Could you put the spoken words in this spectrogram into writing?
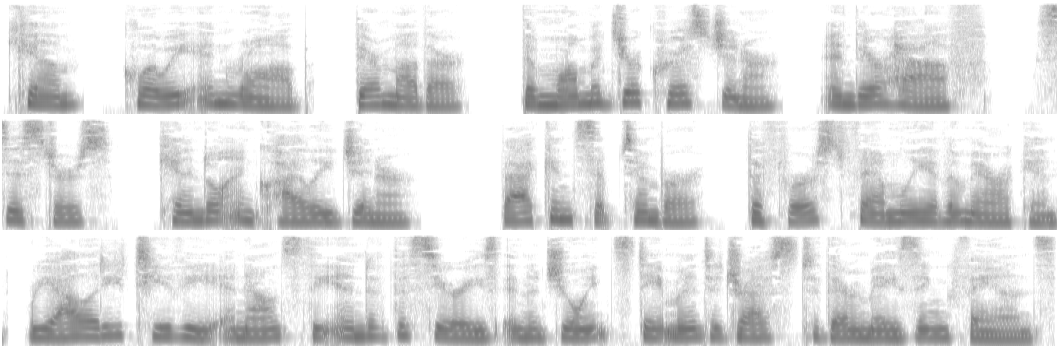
Kim, Khloe, and Rob, their mother, the momager Kris Jenner, and their half sisters, Kendall and Kylie Jenner. Back in September, the first family of American reality TV announced the end of the series in a joint statement addressed to their amazing fans.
